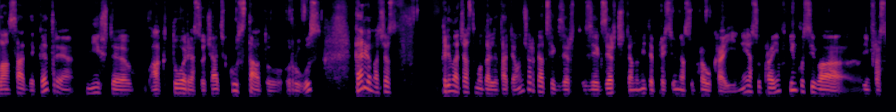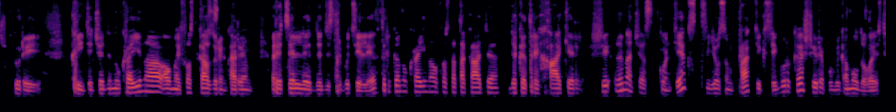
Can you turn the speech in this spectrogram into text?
lansat de către niște actori asociați cu statul rus, care în acest prin această modalitate au încercat să, exer- să exercite anumite presiuni asupra Ucrainei, asupra inclusiv a infrastructurii critice din Ucraina. Au mai fost cazuri în care rețelele de distribuție electrică în Ucraina au fost atacate de către hackeri și în acest context eu sunt practic sigur că și Republica Moldova este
